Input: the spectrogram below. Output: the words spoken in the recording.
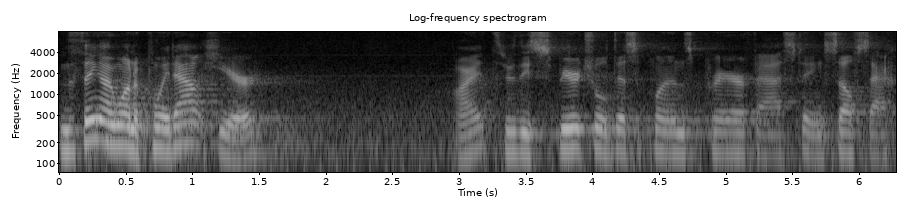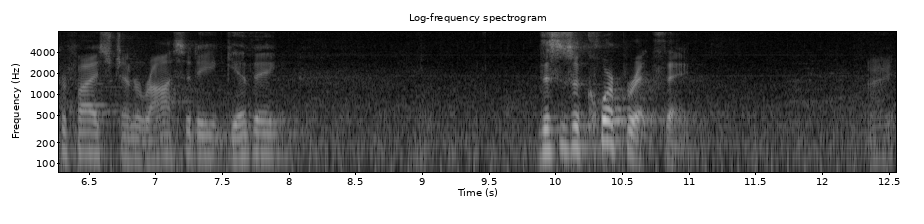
And the thing I want to point out here, all right, through these spiritual disciplines prayer, fasting, self sacrifice, generosity, giving this is a corporate thing. Right?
